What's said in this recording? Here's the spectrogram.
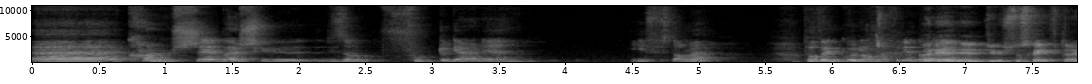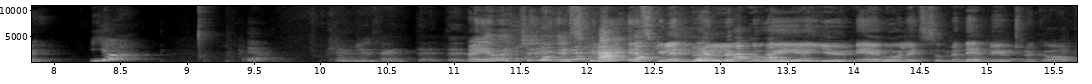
Eh, kanskje jeg bare skulle liksom fort og gærlig gifta meg. på den koronafrie Og det, dagen. det er du som skal gifte deg? Ja! Hvem du tenkte? Det- Nei, jeg vet ikke. Jeg skulle, jeg skulle i et bryllup nå i juni, jeg òg, liksom. Men det blir jo ikke noe av.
